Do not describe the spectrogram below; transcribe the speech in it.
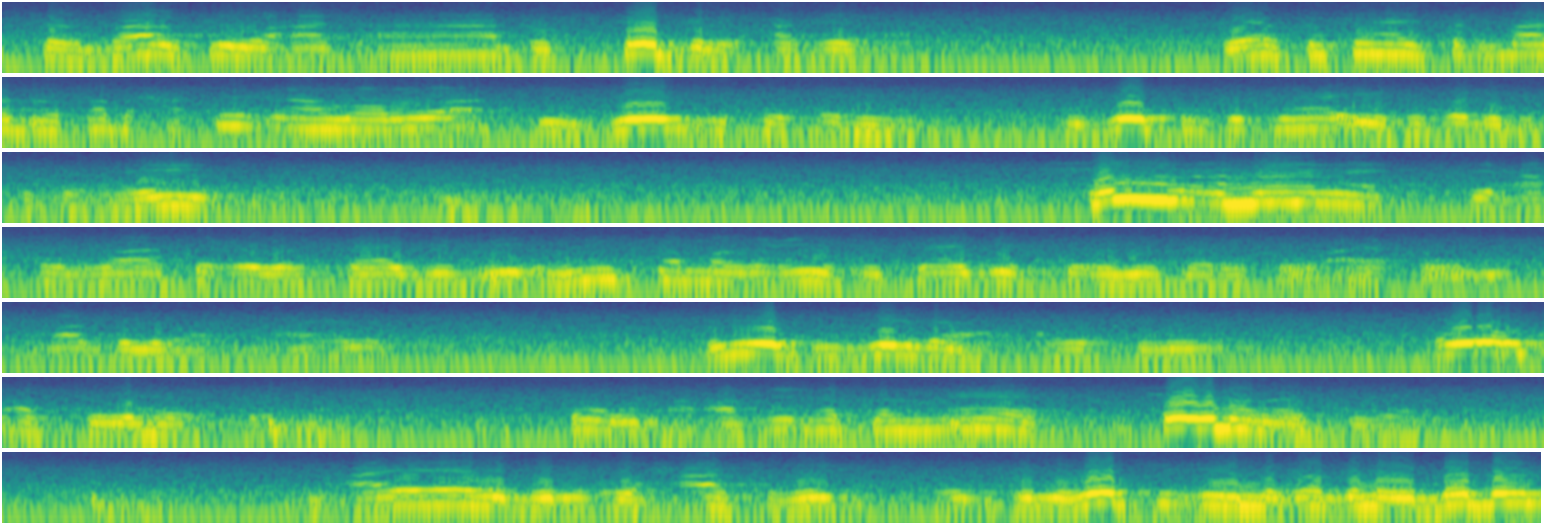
istiqbaalkii waxaad ahaa bisadri xaqiiqa yaa kutahay istiqbaal bilqad xaqiiq ah loo rabaa ki joog iyo ka fadhiyo ki joog ka kutahay iyo ka fadhi ka kutahayey xun ahaana fi xaq raakici wasaajidi ninka magaciisa saajidka oo ninka rasul ay xun qaabil waa maxaa yeelay sidii u jeedaa xabadkii asiyahay xun xaqiiqatan mee xunan asiyahay maxaa yeelay waxaas bilwaji iyo muqadam albadan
